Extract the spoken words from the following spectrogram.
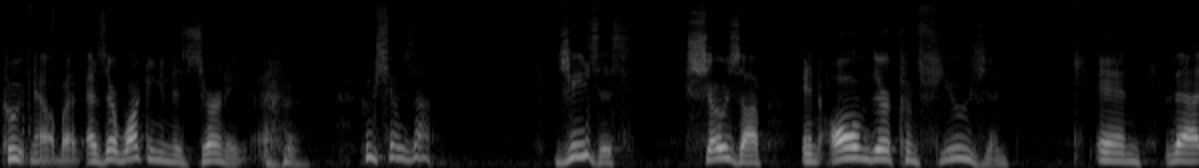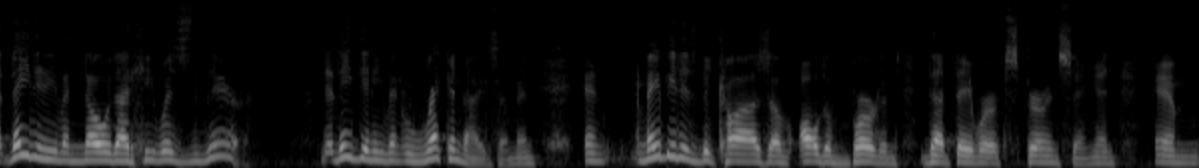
Who now, but as they're walking in this journey, who shows up? Jesus shows up in all their confusion, and that they didn't even know that he was there. They didn't even recognize him. And, and maybe it is because of all the burdens that they were experiencing and, and,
